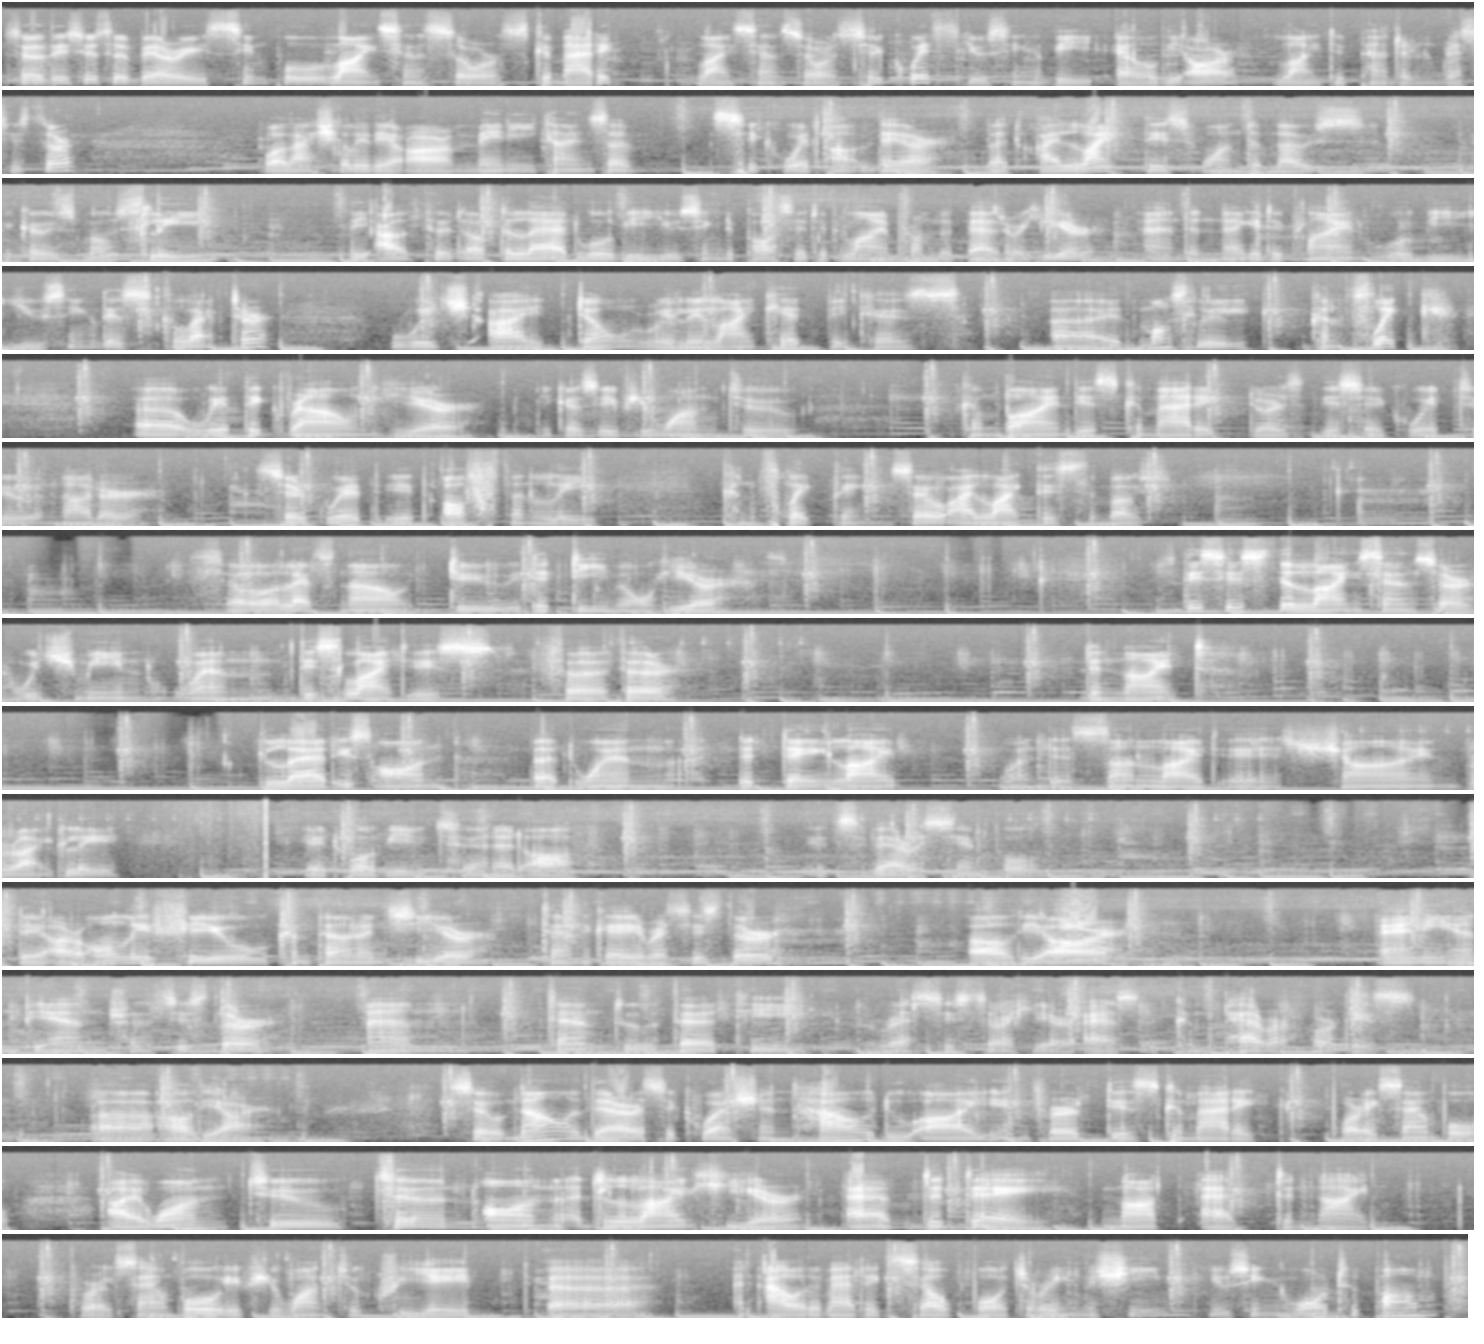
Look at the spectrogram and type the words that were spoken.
So this is a very simple light sensor schematic, light sensor circuits using the LDR, light dependent resistor. Well actually there are many kinds of circuit out there, but I like this one the most because mostly the output of the LED will be using the positive line from the battery here and the negative line will be using this collector which I don't really like it because uh, it mostly conflict uh, with the ground here. Because if you want to combine this schematic there's this circuit to another circuit it oftenly conflicting. So I like this the most. So let's now do the demo here. This is the light sensor which mean when this light is further the night LED is on but when the daylight when the sunlight is shine brightly it will be turned off. It's very simple. There are only few components here 10k resistor LDR any NPN transistor and 10 to 30 resistor here as a comparer for this uh, LDR so now there's a question how do I invert this schematic for example I want to turn on the light here at the day not at the night for example, if you want to create uh, an automatic self-watering machine using water pump,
